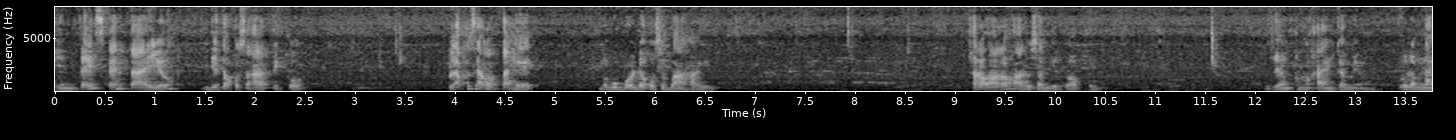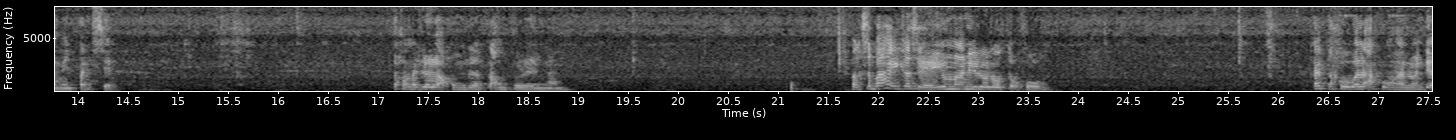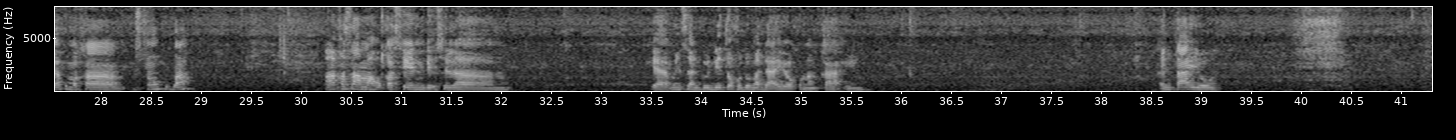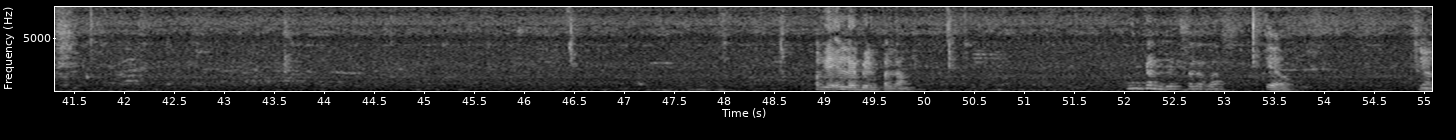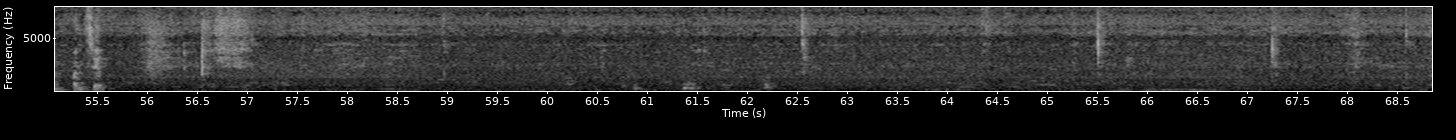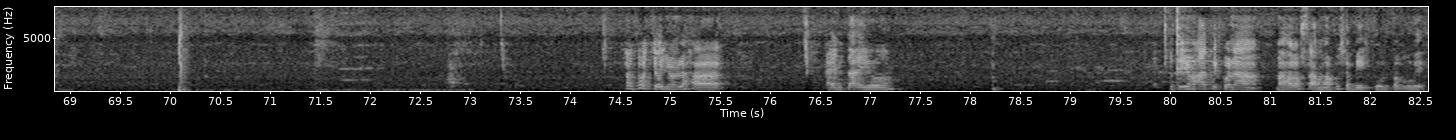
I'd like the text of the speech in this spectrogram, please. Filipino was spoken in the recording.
Yan guys, kain tayo. Dito ako sa ate ko. Wala kasi akong tahi. Nabuboard ako sa bahay. Araw-araw halos andito ako. Yan, kumakain kami. Oh. Ulam namin, pansit. Ito kami dala akong ginataang tulingan. Pag sa bahay kasi, yung mga niluluto ko, kahit ako, wala akong ano, hindi ako maka, ano ko ba? Ang kasama ko kasi hindi sila, ano, kaya minsan doon dito ako dumadayo ako ng kain. Kain tayo. Mag-11 pa lang. Ang ganda sa labas. Ew. Yan, pansit. Kaso sa inyo lahat. Kain tayo. Ito yung ate ko na makakasama ko sa Bicol pag uwi.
